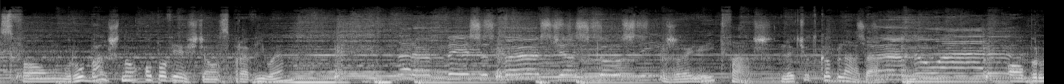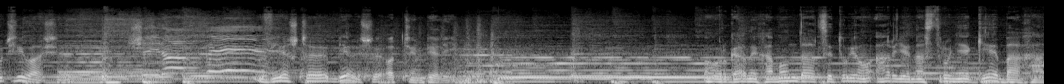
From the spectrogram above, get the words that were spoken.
swą rubaszną opowieścią sprawiłem, że jej twarz, leciutko blada, obróciła się w jeszcze bielszy odcień bieli. Organy Hammonda cytują arię na strunie G Bacha.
